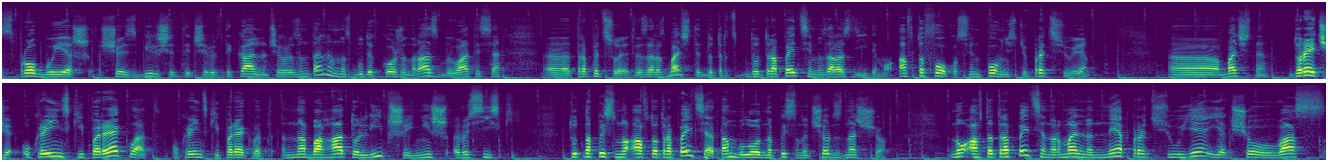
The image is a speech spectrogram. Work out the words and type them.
спробуєш щось збільшити чи вертикально, чи горизонтально, в нас буде кожен раз збиватися е, трапецоїд. Ви зараз бачите, до, до трапеції ми зараз дійдемо. Автофокус він повністю працює. Е, бачите? До речі, український переклад, український переклад набагато ліпший, ніж російський. Тут написано автотрапеція, а там було написано чорт зна що. Ну, автотрапеція нормально не працює, якщо у вас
